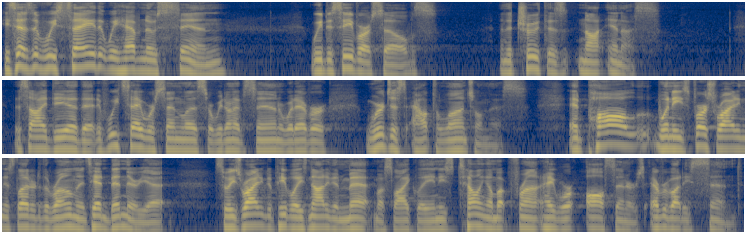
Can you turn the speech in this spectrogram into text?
He says, If we say that we have no sin, we deceive ourselves, and the truth is not in us. This idea that if we say we're sinless or we don't have sin or whatever, we're just out to lunch on this. And Paul, when he's first writing this letter to the Romans, he hadn't been there yet. So he's writing to people he's not even met, most likely, and he's telling them up front, hey, we're all sinners. Everybody's sinned.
